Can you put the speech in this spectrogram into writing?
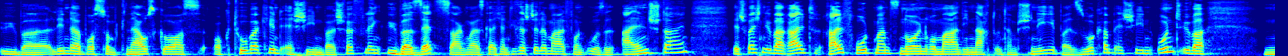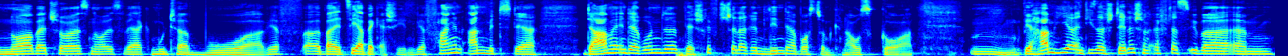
über Linda Bostom-Knausgors Oktoberkind, erschienen bei Schöffling, übersetzt, sagen wir es gleich an dieser Stelle mal, von Ursel Allenstein. Wir sprechen über Ralf Rothmanns neuen Roman Die Nacht unterm Schnee, bei Surkamp erschienen und über Norbert Scheuers neues Werk Mutterbohr, wir, äh, bei C.A. Beck erschienen. Wir fangen an mit der Dame in der Runde, der Schriftstellerin Linda Bostom-Knausgor. Mm, wir haben hier an dieser Stelle schon öfters über ähm,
